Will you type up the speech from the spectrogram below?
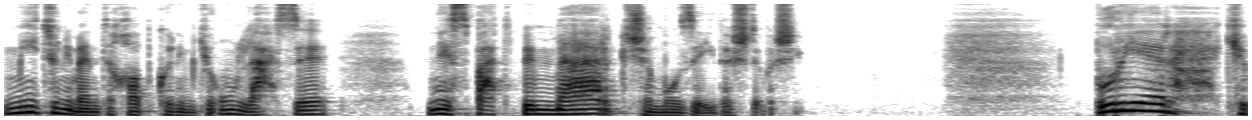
می‌تونیم انتخاب کنیم که اون لحظه نسبت به مرگ چه موضعی داشته باشیم. بوریر که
